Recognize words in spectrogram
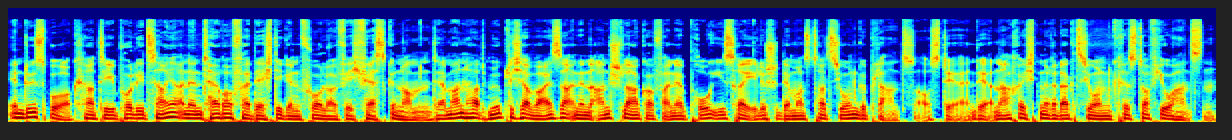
In Duisburg hat die Polizei einen Terrorverdächtigen vorläufig festgenommen. Der Mann hat möglicherweise einen Anschlag auf eine pro-israelische Demonstration geplant. Aus der NDR Nachrichtenredaktion Christoph Johansen.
